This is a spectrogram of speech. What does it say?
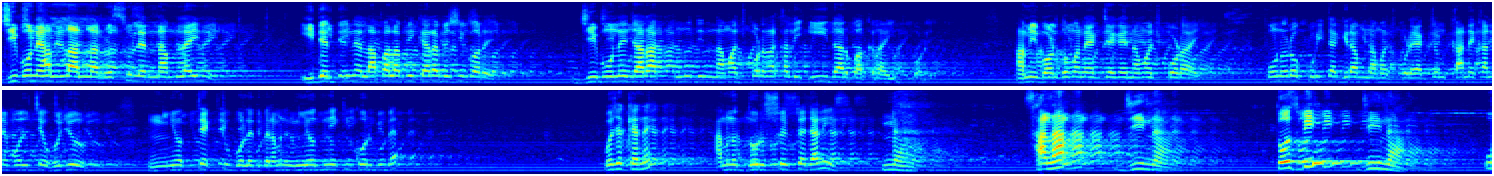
জীবনে আল্লাহ আল্লাহ রসুলের নাম লাইনি ঈদের দিনে লাফালাফি কারা বেশি করে? জীবনে যারা কোনোদিন নামাজ পড়ে না, খালি ঈদ আর বাকরা ঈদ পড়ে। আমি বর্ধমানে এক জায়গায় নামাজ পড়াই। পনেরো কুড়িটা গ্রাম নামাজ পড়ে। একজন কানে কানে বলছে, হুজুর, নিয়তটা একটু বলে দিবেন। আমি নিয়ত নিয়ে কি করবি বোঝে কেন? আমি দৌড় শরীফটা জানিস? না। সানা জি না তসবি জি না ও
